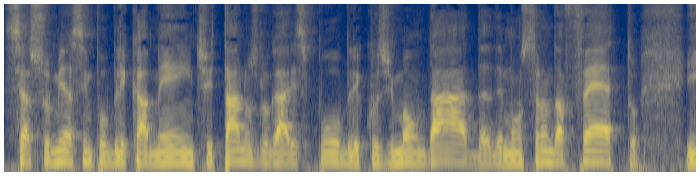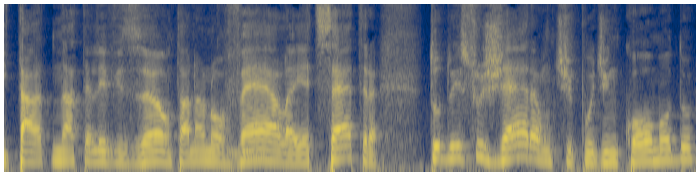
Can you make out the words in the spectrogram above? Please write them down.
se assumir assim publicamente, estar tá nos lugares públicos de mão dada, demonstrando afeto, e tá na televisão, tá na novela e etc. Tudo isso gera um tipo de incômodo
